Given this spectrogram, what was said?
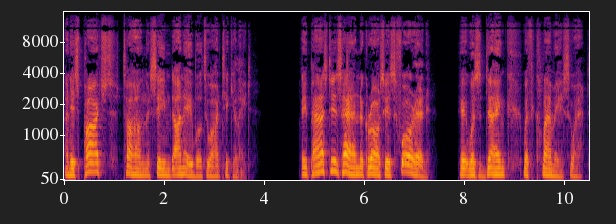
and his parched tongue seemed unable to articulate. He passed his hand across his forehead. It was dank with clammy sweat.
